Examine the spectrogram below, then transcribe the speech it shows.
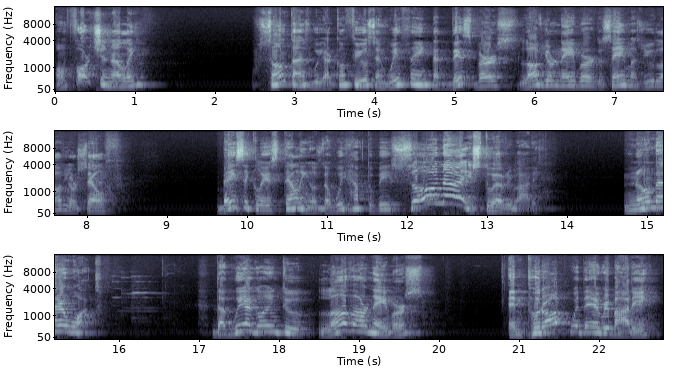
Unfortunately, sometimes we are confused and we think that this verse, love your neighbor the same as you love yourself, basically is telling us that we have to be so nice to everybody. no matter what, that we are going to love our neighbors and put up with everybody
